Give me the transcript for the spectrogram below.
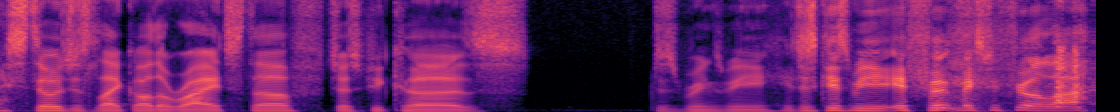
I still just like all the riot stuff just because just brings me. It just gives me. It makes me feel alive.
